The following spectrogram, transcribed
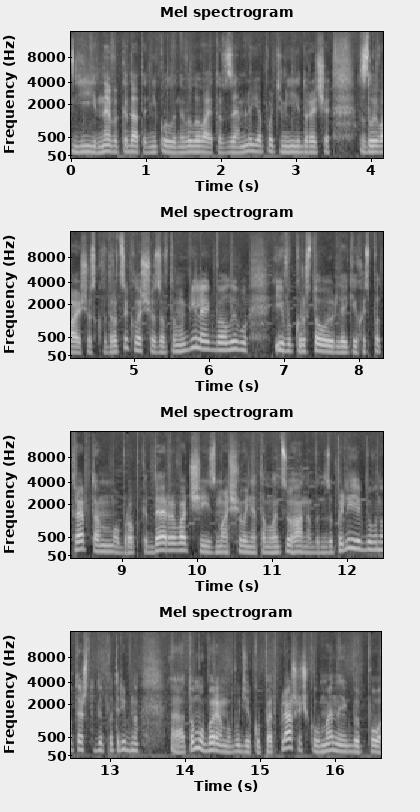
її не викидати, ніколи не виливайте в землю. Я потім її, до речі, зливаю що з квадроцикла, що з автомобіля, якби оливу, і використовую для якихось потреб, там обробки дерева чи змащування там ланцюга на бензопилі, якби воно теж туди потрібно. Е, Тому беремо будь-яку пет-пляшечку. У мене якби по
